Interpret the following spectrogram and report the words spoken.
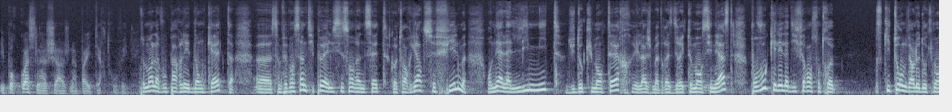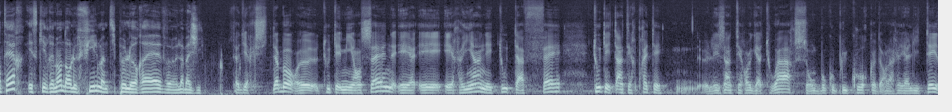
et pourquoi ce lynchage n'a pas été retrouvé. Justement, là, vous parlez d'enquête. ça me fait penser un petit peu à L627. Quand on regarde ce film, on est à la limite du documentaire. Et là, je m'adresse directement au cinéaste. Pour vous, quelle est la différence entre ce qui tourne vers le documentaire et ce qui est vraiment dans le film, un petit peu le rêve, euh, la magie C'est-à-dire que d'abord, euh, tout est mis en scène et, rien n'est tout à fait tout est interprété. Les interrogatoires sont beaucoup plus courts que dans la réalité.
